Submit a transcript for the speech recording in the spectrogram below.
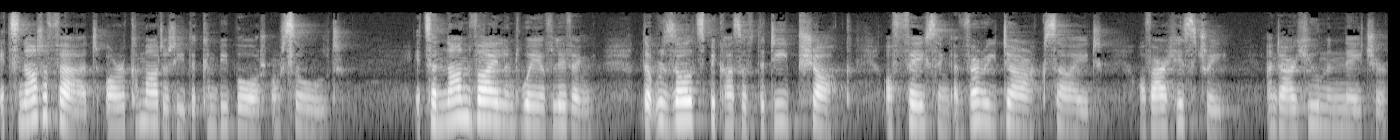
It's not a fad or a commodity that can be bought or sold. It's a non violent way of living that results because of the deep shock of facing a very dark side of our history and our human nature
